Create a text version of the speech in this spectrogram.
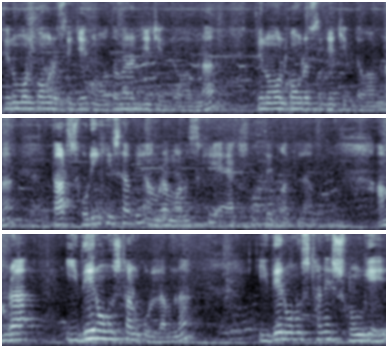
তৃণমূল কংগ্রেসের যে মমতা ব্যানার্জির চিন্তাভাবনা, তৃণমূল কংগ্রেসের যে চিন্তাভাবনা, তার শরিক হিসাবে আমরা মানুষকে এক সূত্রে বাঁধলাম। আমরা ঈদের অনুষ্ঠান করলাম না। ঈদের অনুষ্ঠানের সঙ্গে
